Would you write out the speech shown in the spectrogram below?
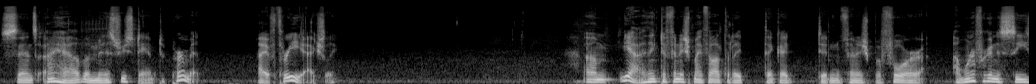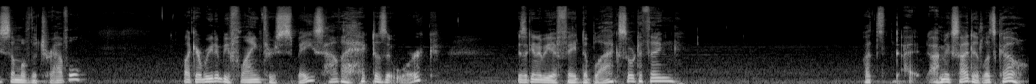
Since I have a ministry stamped permit. I have three, actually. Um, yeah, I think to finish my thought that I think I didn't finish before, I wonder if we're going to see some of the travel? Like, are we going to be flying through space? How the heck does it work? Is it going to be a fade to black sort of thing? Let's, I, I'm excited, let's go.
